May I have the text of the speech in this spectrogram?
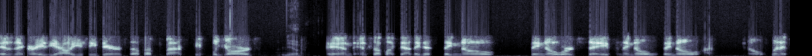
isn't it crazy how you see deer and stuff up the back people's yards Yep. and and stuff like that? They just they know they know where it's safe, and they know they know you know when it's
